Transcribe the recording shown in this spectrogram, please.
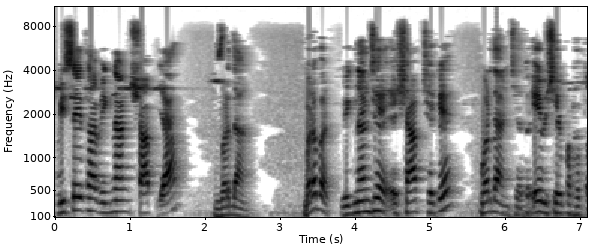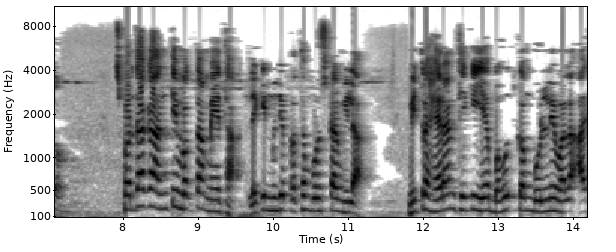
विषय था विज्ञान शाप या वरदान बराबर विज्ञान છે એ શાપ છે કે वरदान છે तो એ विषय पर હતો स्पर्धा का अंतिम वक्ता मैं था लेकिन मुझे प्रथम पुरस्कार मिला मित्र हैरान थे कि यह बहुत कम बोलने वाला आज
